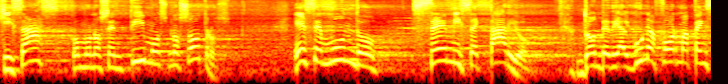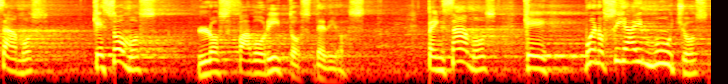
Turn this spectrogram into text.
Quizás como nos sentimos nosotros. Ese mundo semisectario, donde de alguna forma pensamos que somos los favoritos de Dios. Pensamos que, bueno, sí hay muchos,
